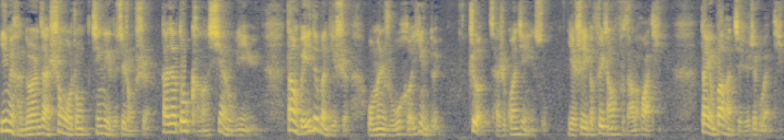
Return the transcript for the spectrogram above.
因为很多人在生活中经历的这种事，大家都可能陷入抑郁。但唯一的问题是我们如何应对，这才是关键因素，也是一个非常复杂的话题。但有办法解决这个问题。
